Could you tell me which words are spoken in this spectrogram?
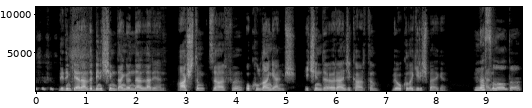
Dedim ki herhalde beni şimdiden gönderdiler yani. Açtım zarfı. Okuldan gelmiş. İçinde öğrenci kartım ve okula giriş belgem. Nasıl Yani- oldu?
